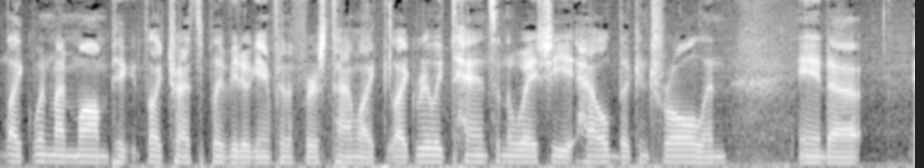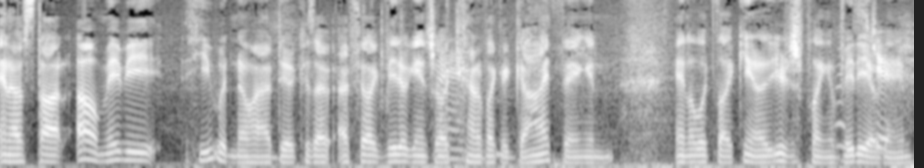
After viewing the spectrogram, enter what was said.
like when my mom pick, like tries to play video game for the first time, like like really tense in the way she held the control and and uh, and I was thought, oh, maybe he would know how to do it because I, I feel like video games are like Right. kind of like a guy thing, and and it looked like you know you're just playing a That's video true. game.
